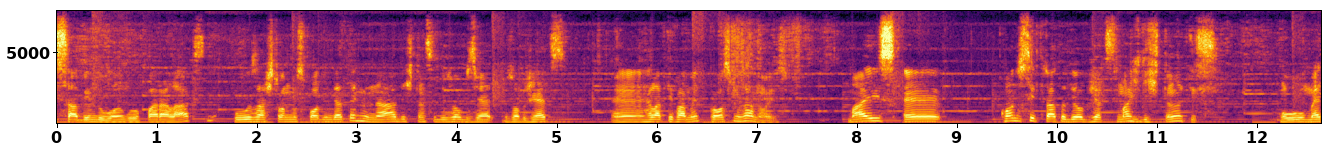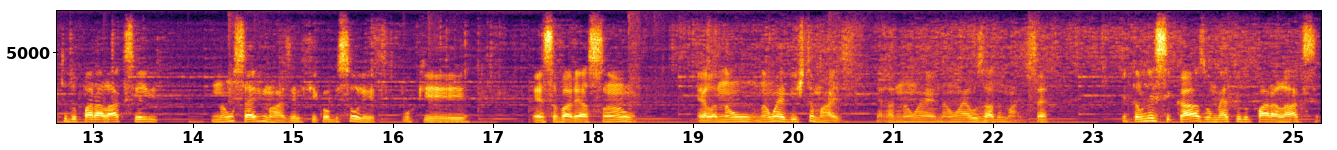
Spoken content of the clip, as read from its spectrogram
sabendo o ângulo paralaxe, os astrônomos podem determinar a distância dos, objetos, dos objetos é, relativamente próximos a nós. Mas é, quando se trata de objetos mais distantes, o método paralaxe ele não serve mais, ele fica obsoleto, porque essa variação ela não, não é vista mais, ela não é, não é usada mais, certo? Então, nesse caso, o método paralaxe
